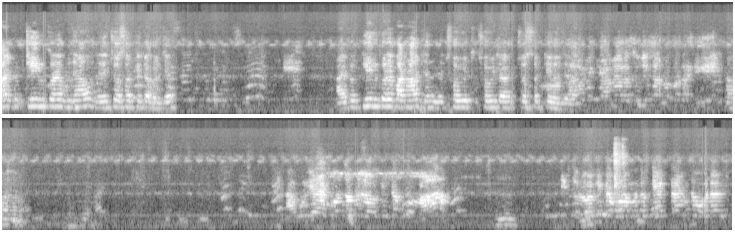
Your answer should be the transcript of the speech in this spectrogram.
একটু ক্লিন করে বুঝাও যে চৌষট্টিটা হয়েছে। আর একটু ক্লিন করে পাঠাও ছবি ছবিটা চৌষট্টি হয়েছে হ্যাঁ হ্যাঁ। হুম। হুম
